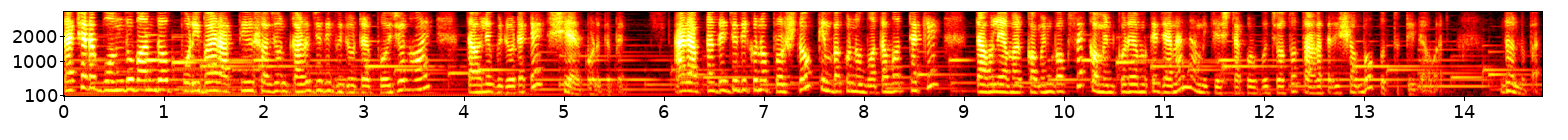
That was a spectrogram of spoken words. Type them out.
তাছাড়া বন্ধু বান্ধব পরিবার, আত্মীয় স্বজন কারও যদি ভিডিওটার প্রয়োজন হয়, তাহলে ভিডিওটাকে শেয়ার করে দেবেন। আর আপনাদের যদি কোনো প্রশ্ন কিংবা কোনো মতামত থাকে, তাহলে আমার কমেন্ট বক্সে কমেন্ট করে আমাকে জানান, আমি চেষ্টা করব যত তাড়াতাড়ি সম্ভব উত্তরটি দেওয়ার। ধন্যবাদ।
